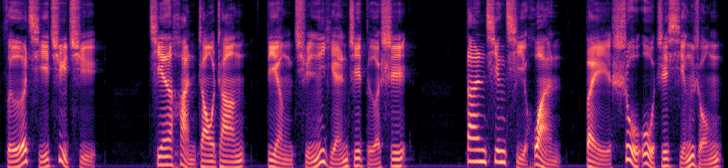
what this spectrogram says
择其去取。千汉昭彰，定群言之得失；丹青起患，备数物之形容。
